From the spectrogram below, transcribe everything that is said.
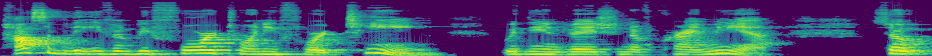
possibly even before 2014 with the invasion of Crimea. So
